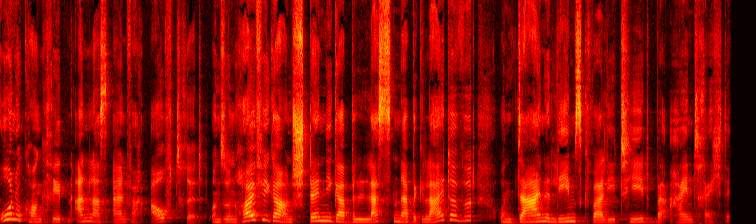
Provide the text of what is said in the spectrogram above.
ohne konkreten Anlass einfach auftritt und so ein häufiger und ständiger belastender Begleiter wird und deine Lebensqualität beeinträchtigt.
